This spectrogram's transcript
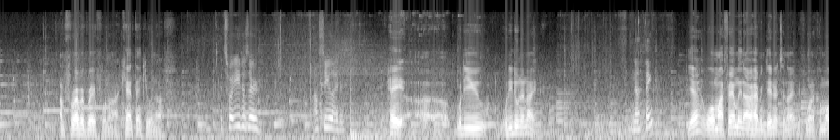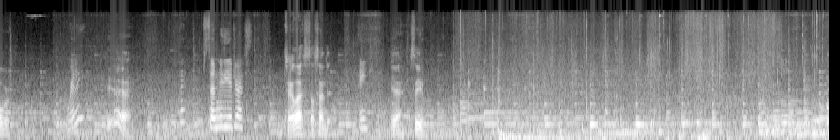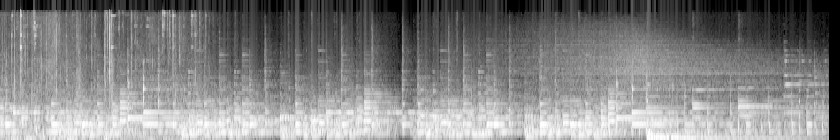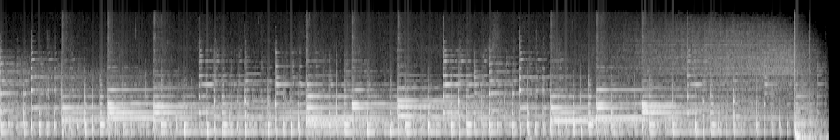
I'm forever grateful now. I can't thank you enough. It's what you deserve. I'll see you later. Hey, uh, what are you what are you doing tonight? Nothing? Yeah, well, my family and I are having dinner tonight. If you want to come over. Really? Yeah. Okay. Send me the address. Say less. I'll send it. Thank you. Yeah. See you.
